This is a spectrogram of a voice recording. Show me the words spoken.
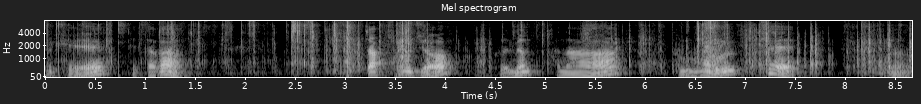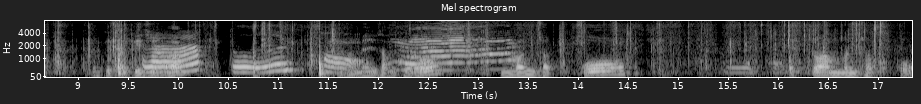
이렇게 했다가 쫙 펴죠. 그러면 하나, 둘, 셋. 어, 이렇게 잡히죠. 하나, 둘, 셋. 그러면 이 상태로 한 번 접고 또 한 번 접고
